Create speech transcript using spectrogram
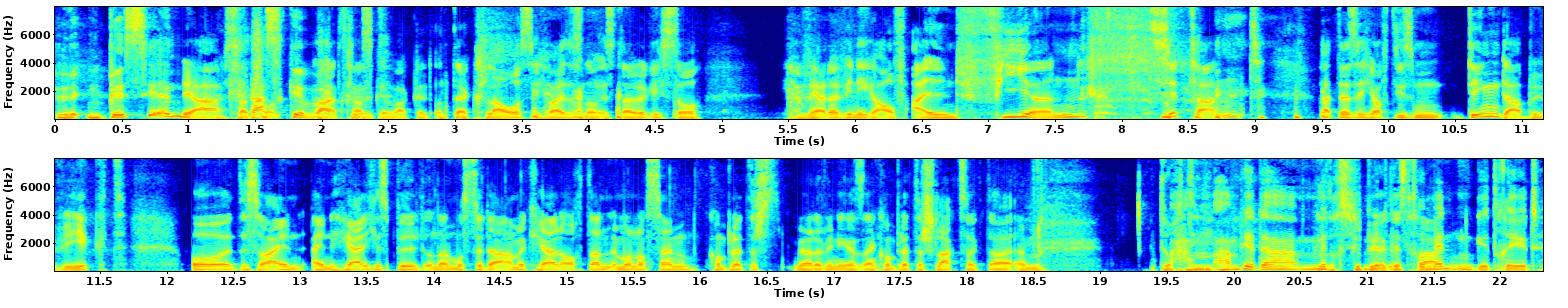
Äh, Ein bisschen? Ja, es hat krass schon gewackelt. Hat krass gewackelt. Und der Klaus, ich weiß es noch, ist da wirklich so, ja, mehr oder weniger auf allen Vieren, zitternd, hat er sich auf diesem Ding da bewegt. Und es war ein, ein herrliches Bild. Und dann musste der arme Kerl auch dann immer noch sein komplettes, mehr oder weniger sein komplettes Schlagzeug da ähm, haben, haben wir da mit, mit Instrumenten gedreht?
